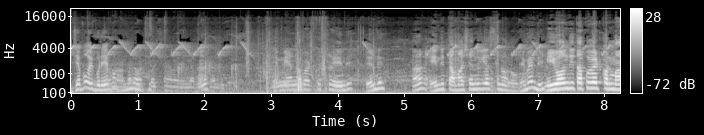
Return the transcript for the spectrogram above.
చెప్పు ఇప్పుడు చెప్పు. ఏమి అన్న ఏంది? ఏంటి ఆ? ఏంది తమాషా ఎందుకు చేస్తున్నావు? ఏమైంది? మీ ఓంది తప్పు పెట్టుకొని మా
